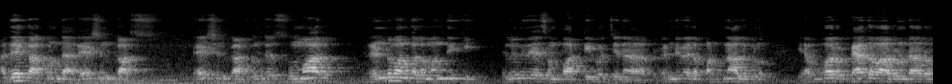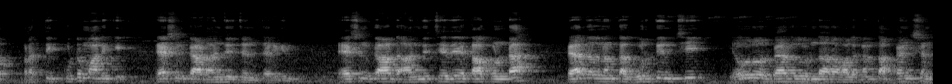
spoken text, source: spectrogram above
అదే కాకుండా రేషన్ కార్డ్స్ రేషన్ కార్డ్స్ ఉంటే సుమారు రెండు వందల మందికి తెలుగుదేశం పార్టీ వచ్చిన రెండు వేల పద్నాలుగులో ఎవ్వరు పేదవారు ఉండారో ప్రతి కుటుంబానికి రేషన్ కార్డు అందించడం జరిగింది. రేషన్ కార్డు అందించేదే కాకుండా పేదలనంతా గుర్తించి ఎవరెవరు పేదలు ఉండారో వాళ్ళకంతా పెన్షన్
